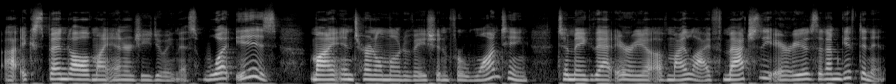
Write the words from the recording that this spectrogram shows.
uh, expend all of my energy doing this? What is my internal motivation for wanting to make that area of my life match the areas that I'm gifted in?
